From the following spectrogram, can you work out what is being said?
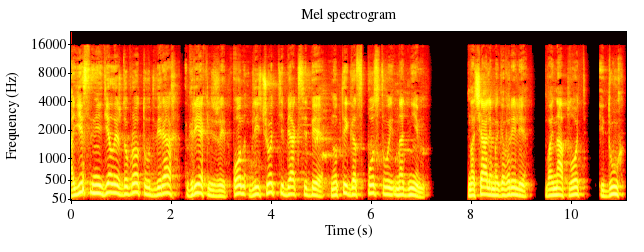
А если не делаешь добро, то в дверях грех лежит. Он влечет тебя к себе, но ты господствуй над ним. Вначале мы говорили, война плоть и дух.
